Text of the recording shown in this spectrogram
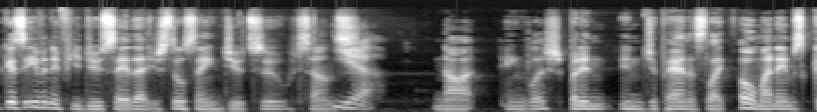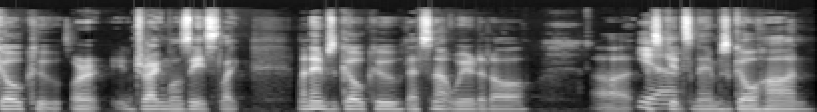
Because even if you do say that, you're still saying jutsu, which sounds Yeah. not English. But in, in Japan, it's like, oh, my name's Goku. Or in Dragon Ball Z, it's like, my name's Goku. That's not weird at all. Uh, This Yeah. kid's name's Gohan.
